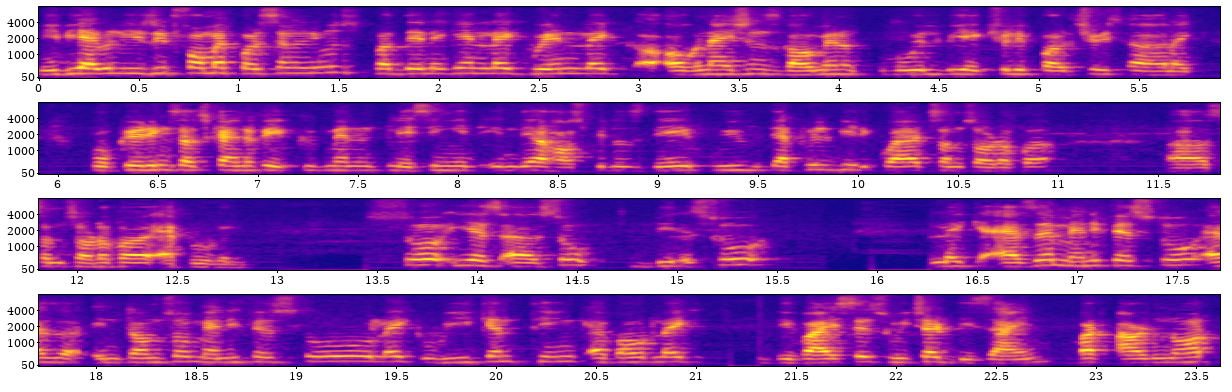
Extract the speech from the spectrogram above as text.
maybe i will use it for my personal use but then again like when like organizations government who will be actually purchase uh, like procuring such kind of equipment and placing it in their hospitals they we, that will be required some sort of a uh, some sort of a approval. So yes uh, so so like as a manifesto as a, in terms of manifesto like we can think about like devices which are designed but are not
